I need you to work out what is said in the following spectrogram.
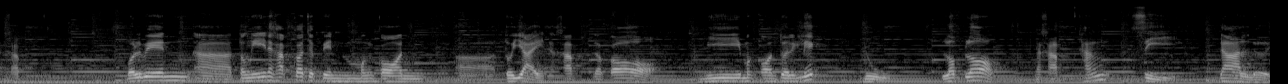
นะครับ บริเวณตรงนี้นะครับก็จะเป็นมังกรตัวใหญ่นะครับ แล้วก็มีมังกรตัวเล็กๆอยู่รอบๆนะครับ ทั้ง 4 ด้านเลย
